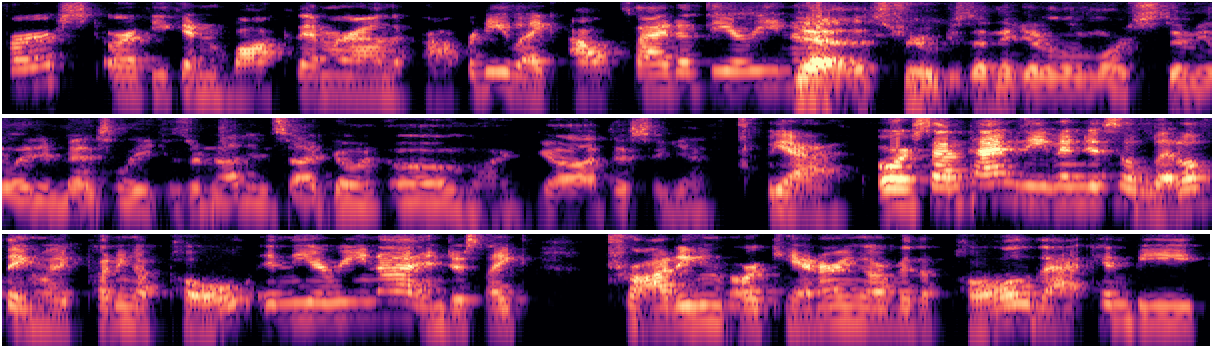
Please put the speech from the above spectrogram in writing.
first, or if you can walk them around the property, like outside of the arena. Yeah, that's true. Because then they get a little more stimulated mentally because they're not inside going, "Oh my god, this again." Yeah. Or sometimes even just a little thing like putting a pole in the arena and just like trotting or cantering over the pole, that can be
